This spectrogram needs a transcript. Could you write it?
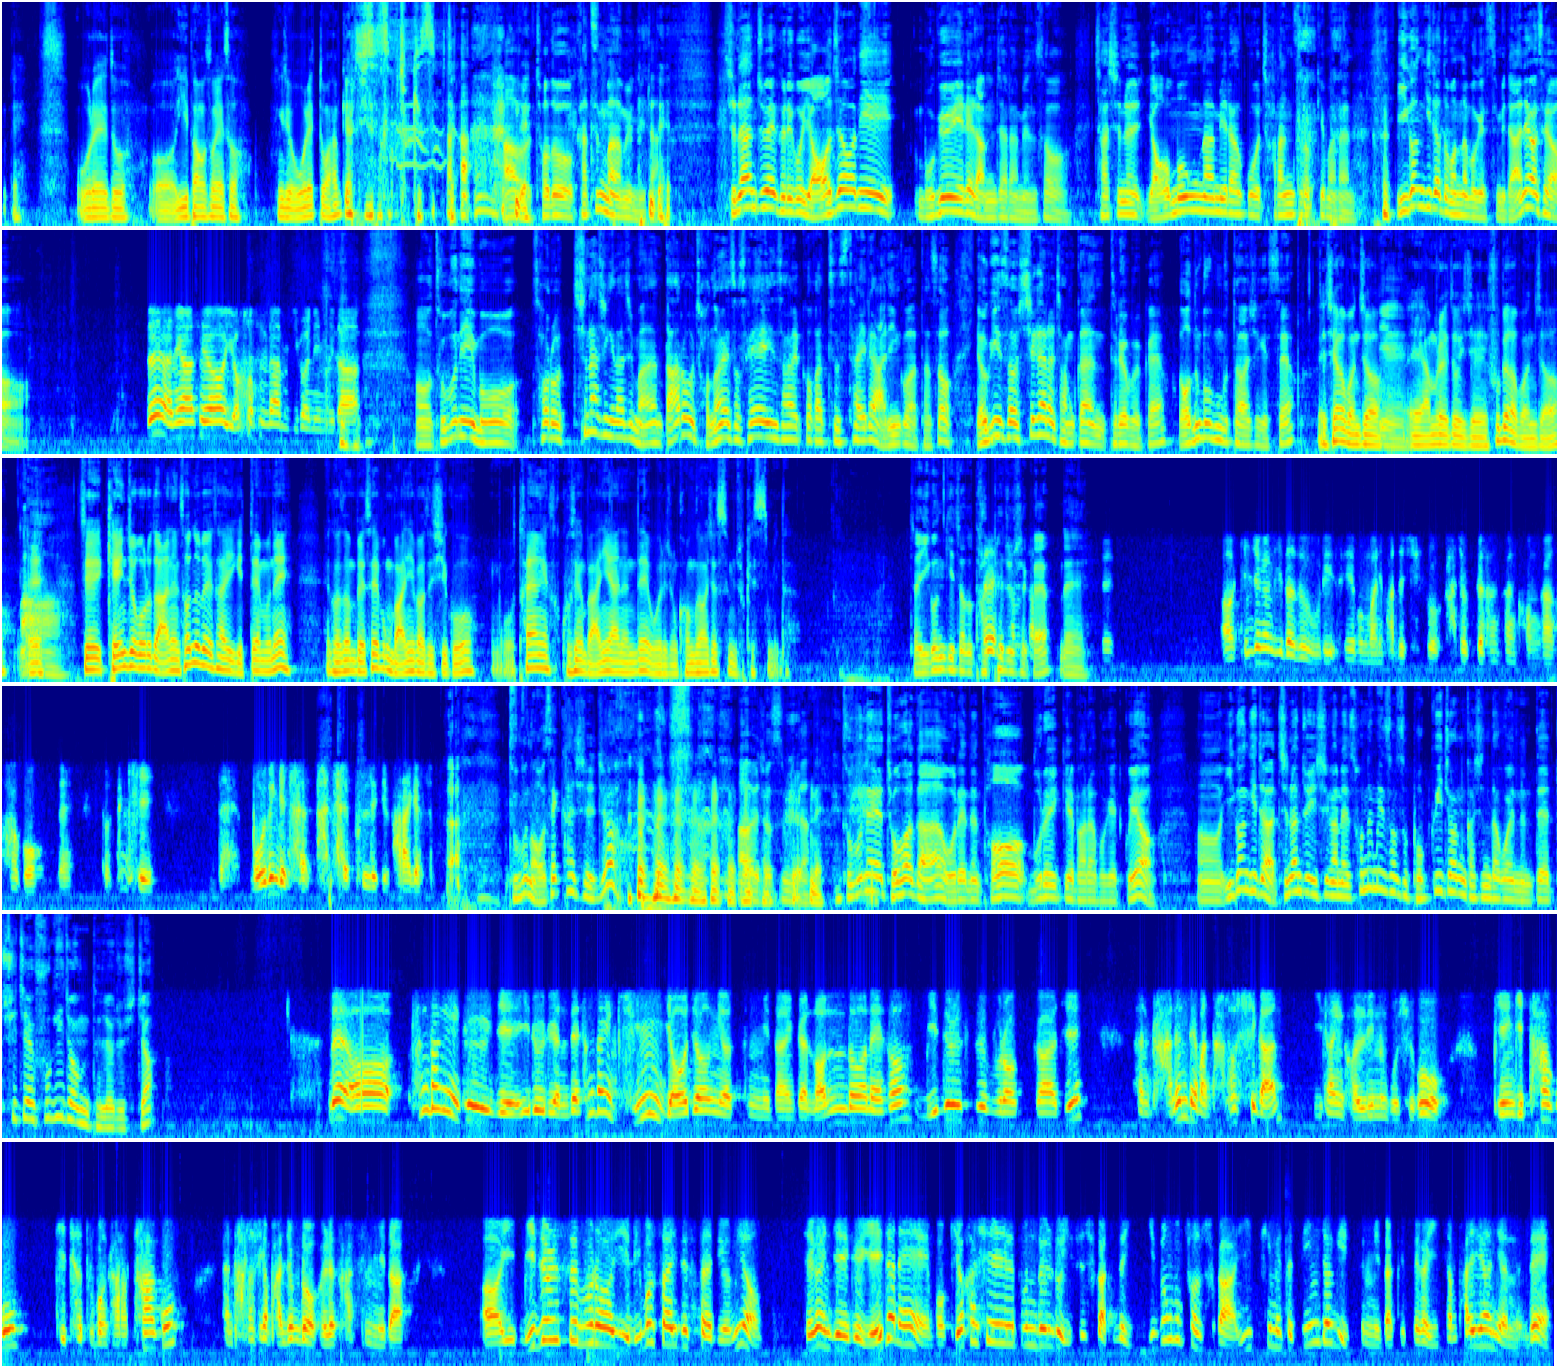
네, 올해도 어, 이 방송에서 굉장히 오랫동안 함께할 수 있었으면 좋겠습니다. 아, 네. 저도 같은 마음입니다. 네. 지난주에 그리고 여전히 목요일의 남자라면서 자신을 여몽남이라고 자랑스럽게 말한 이건 기자도 만나보겠습니다. 안녕하세요. 네, 안녕하세요. 여몽남 이건입니다. 어, 두 분이 뭐 서로 친하시긴 하지만 따로 전화해서 새해 인사할 것 같은 스타일이 아닌 것 같아서 여기서 시간을 잠깐 드려볼까요? 어느 부분부터 하시겠어요? 네, 제가 먼저 예. 예, 아무래도 이제 후배가 먼저 예, 아, 제 개인적으로도 아는 선후배 사이이기 때문에 건 선배 새해 복 많이 받으시고 뭐 타양에서 고생 많이 하는데 올해 좀 건강하셨으면 좋겠습니다. 자 이건 기자도 네, 답해 주실까요? 네. 아, 김정현 기자도 우리 새해 복 많이 받으시고 가족들 항상 건강하고 네, 또 특히 네, 모든 게 잘다잘 풀리길 바라겠습니다. 두 분 어색하시죠? 아, 좋습니다. 네. 두 분의 조화가 올해는 더 무르익길 바라보겠고요. 어, 이건 기자, 지난주 이 시간에 손흥민 선수 복귀전 가신다고 했는데 취재 후기 좀 들려주시죠? 네, 어, 상당히 그 이제 일요일이었는데 상당히 긴 여정이었습니다. 그러니까 런던에서 미들스브러까지 한 가는 데만 5시간 이상이 걸리는 곳이고 비행기 타고 기차 두 번 갈아타고 한 5시간 반 정도 걸려서 갔습니다. 어, 이 미들스브러 이 리버사이드 스타디움이요. 제가 이제 그 예전에 뭐 기억하실 분들도 있으실 것 같은데 이동국 선수가 이 팀에서 뛴 적이 있습니다. 그때가 2008년이었는데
